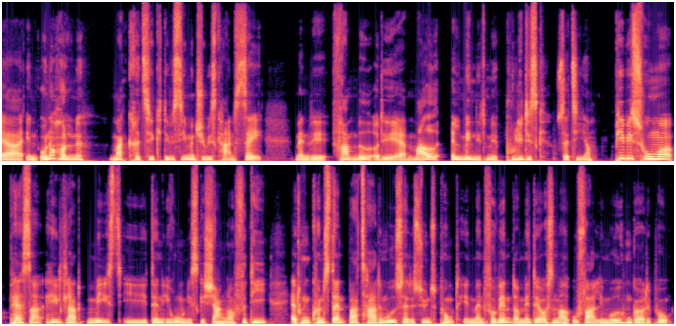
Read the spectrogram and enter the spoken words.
er en underholdende magtkritik, det vil sige, at man typisk har en sag, man vil frem med, og det er meget almindeligt med politisk satire. Pipis humor passer helt klart mest i den ironiske genre, fordi at hun konstant bare tager det modsatte synspunkt, end man forventer, men det er også en meget ufarlig måde, hun gør det på.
